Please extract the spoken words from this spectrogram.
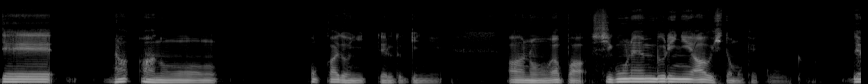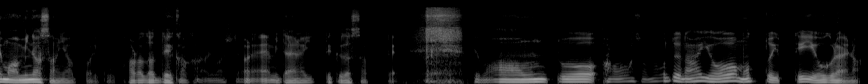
で、な、あのー北海道に行ってる時に、あのーやっぱ4、5年ぶりに会う人も結構多いから。で、まあ皆さんやっぱりこう、体でかくなりましたよね、みたいな言ってくださって。でも、ああ、本当ああ、そんなことないよ、もっと言っていいよ、ぐらいな。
